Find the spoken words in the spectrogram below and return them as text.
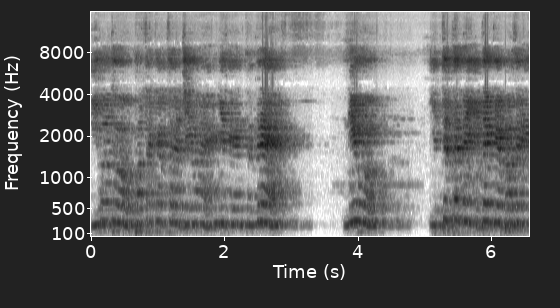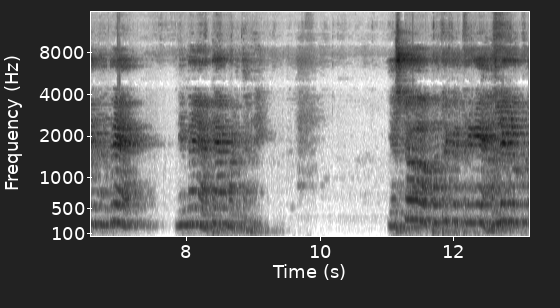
ಇವತ್ತು ಪತ್ರಕರ್ತರ ಜೀವನ ಹೆಂಗಿದೆ ಅಂತಂದ್ರೆ, ನೀವು ಇದ್ದದ್ದನ್ನೇ ಇದ್ದಂಗೆ ಬರೆದ್ರಿ ಅಂತಂದ್ರೆ ನಿಮ್ಮ ಮೇಲೆ ಅಟ್ಯಾಕ್ ಮಾಡ್ತಾರೆ. ಎಷ್ಟೋ ಪತ್ರಕರ್ತರಿಗೆ ಹಲ್ಲೆಗಳು ಕೂಡ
